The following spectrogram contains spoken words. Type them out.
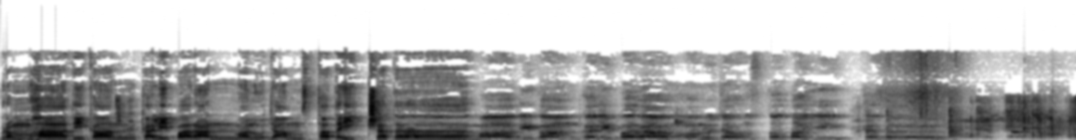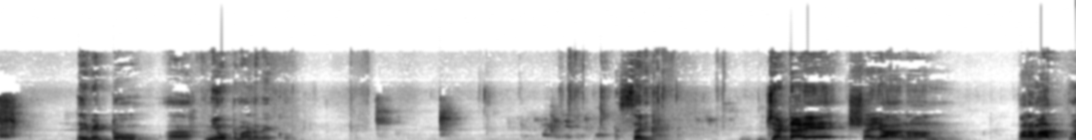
ಬ್ರಹ್ಮಾದಿಕಾನ್ ಕಲಿಪರಾನ್ ಮನುಜಾಂಸ್ತೈಕ್ಷತ ಬ್ರಹ್ಮಾಧಿಕಾನ್ ಕಲಿಪರಾನ್ ಮನುಜಾಂಸ್ತೈಕ್ಷತ ದಯವಿಟ್ಟು ಮ್ಯೂಟ್ ಮಾಡಬೇಕು. ಸರಿ. ಜಠರೇ ಶಯಾನಾನ್ ಪರಮಾತ್ಮ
